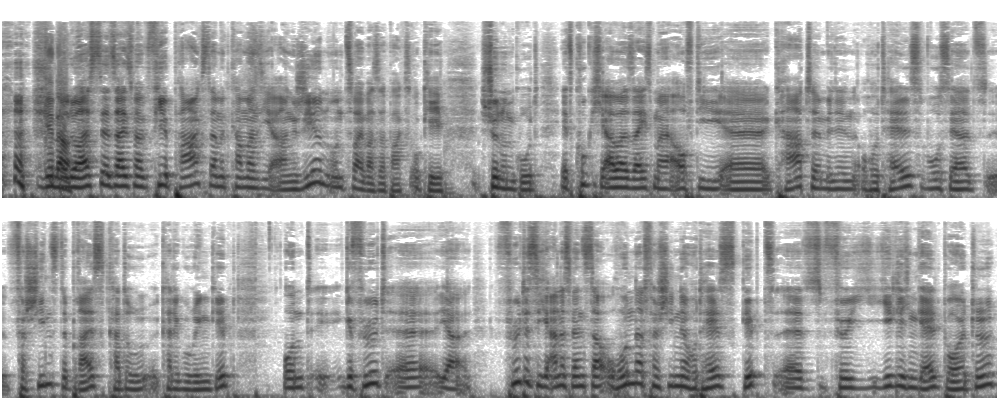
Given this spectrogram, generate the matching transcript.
genau. Weil du hast ja, sag ich mal, vier Parks, damit kann man sich arrangieren und zwei Wasserparks. Okay, schön und gut. Jetzt gucke ich aber, sag ich mal, auf die äh, Karte mit den Hotels, wo es ja verschiedenste Preiskategorien gibt. Und gefühlt, äh, ja, fühlt es sich an, als wenn es da 100 verschiedene Hotels gibt äh, für jeglichen Geldbeutel.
